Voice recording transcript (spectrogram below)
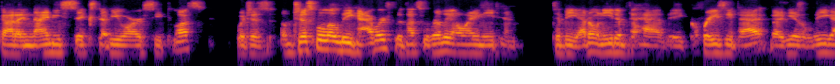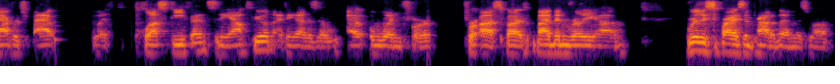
got a 96 WRC plus, which is just below league average, but that's really all I need him to be. I don't need him to have a crazy bat, but he has a league average bat with plus defense in the outfield. I think that is a, a win for for us. But, but I've been really um, really surprised and proud of them as well.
